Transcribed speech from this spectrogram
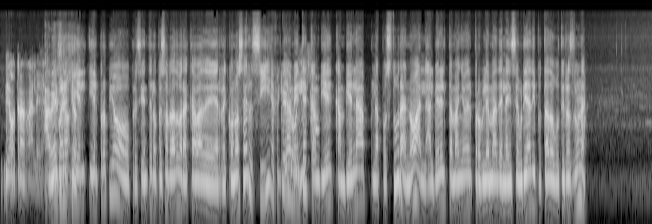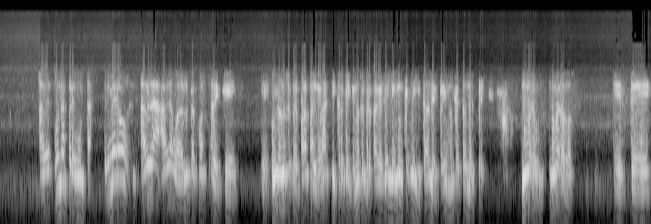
de otra ralea. A ver, bueno, y el, y el propio presidente López Obrador acaba de reconocer, sí, efectivamente cambié, cambié la, la postura, ¿no? Al, al ver el tamaño del problema de la inseguridad, diputado Gutiérrez Luna. A ver, una pregunta. Primero, habla, habla Guadalupe Acosta de que uno no se prepara para el debate y creo que el que no se prepara es él. Yo nunca he militado en el PRI, nunca he estado en el PRI. Número uno. Número dos este,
